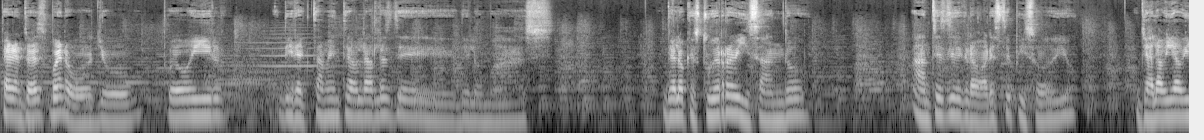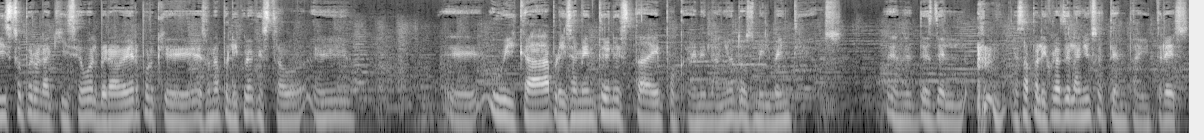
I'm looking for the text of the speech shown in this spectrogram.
Pero entonces, bueno, yo puedo ir directamente a hablarles de, de lo más, de lo que estuve revisando antes de grabar este episodio. Ya la había visto, pero la quise volver a ver porque es una película que está eh, eh, ubicada precisamente en esta época, en el año 2022. Desde el, esta película es del año 73,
